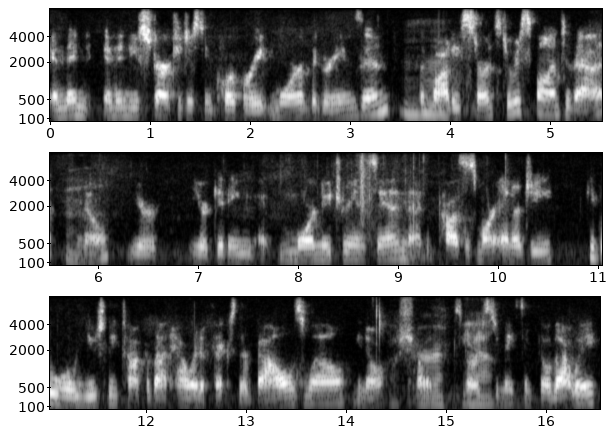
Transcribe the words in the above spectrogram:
And then, and then you start to just incorporate more of the greens in. The mm-hmm. body starts to respond to that. You hmm. know, you're you're getting more nutrients in that causes more energy. People will usually talk about how it affects their bowels well. You know, how sure. it starts Yeah. to make them feel that way,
